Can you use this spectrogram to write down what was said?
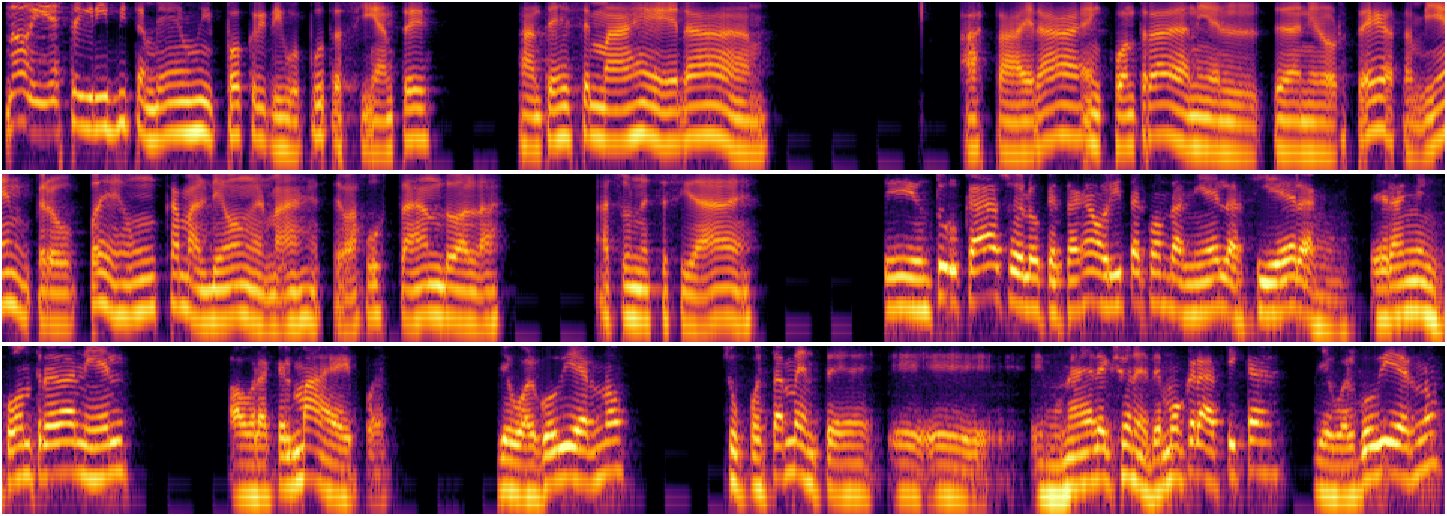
No, y este Grisby también es un hipócrita, hijo puta. Sí, antes, antes ese maje era. Hasta era en contra de Daniel, de Daniel Ortega también, pero pues es un camaleón el maje, se va ajustando a, la, a sus necesidades. Sí, un turcazo de los que están ahorita con Daniel, así eran. Eran en contra de Daniel. Ahora que el MAE, pues, llegó al gobierno, supuestamente eh, eh, en unas elecciones democráticas, llegó al gobierno,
